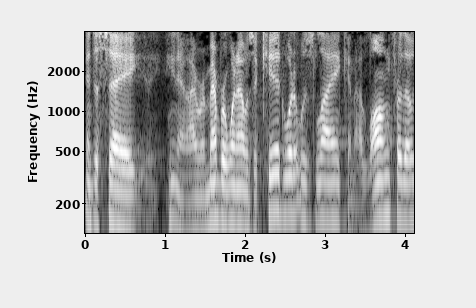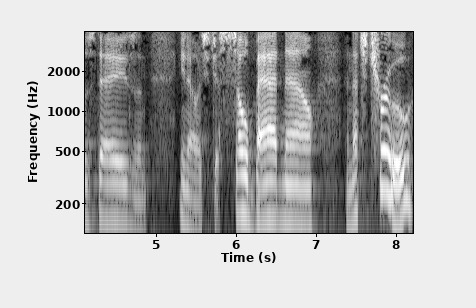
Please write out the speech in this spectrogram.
and to say, you know, I remember when I was a kid what it was like and I long for those days and, you know, it's just so bad now. And that's true.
